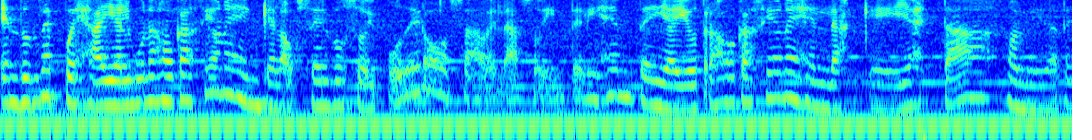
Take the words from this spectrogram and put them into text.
Entonces, pues hay algunas ocasiones en que la observo, soy poderosa, ¿verdad? Soy inteligente y hay otras ocasiones en las que ella está, olvídate,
